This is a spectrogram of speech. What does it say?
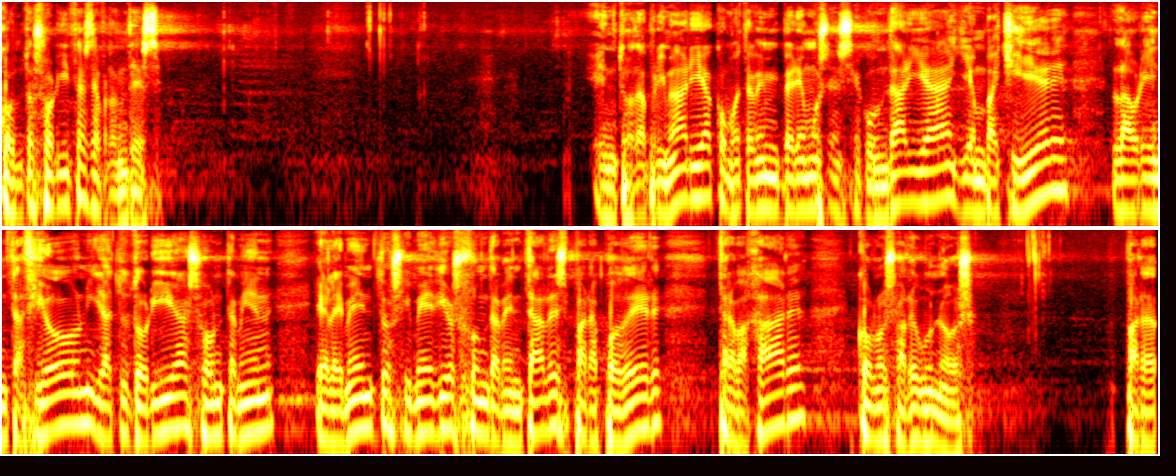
con dos horitas de francés. En toda primaria, como también veremos en secundaria y en bachiller, la orientación y la tutoría son también elementos y medios fundamentales para poder trabajar con los alumnos, para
